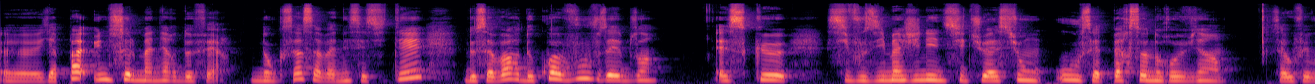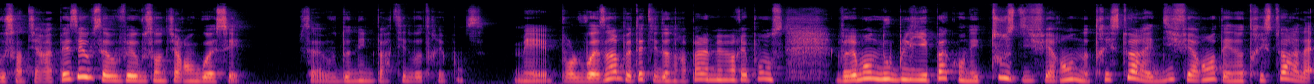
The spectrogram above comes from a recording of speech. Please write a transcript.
il euh, n'y a pas une seule manière de faire. Donc ça, ça va nécessiter de savoir de quoi vous, vous avez besoin. Est-ce que si vous imaginez une situation où cette personne revient, ça vous fait vous sentir apaisé ou ça vous fait vous sentir angoissé? Ça va vous donner une partie de votre réponse. Mais pour le voisin, peut-être il donnera pas la même réponse. Vraiment, n'oubliez pas qu'on est tous différents, notre histoire est différente et notre histoire elle a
